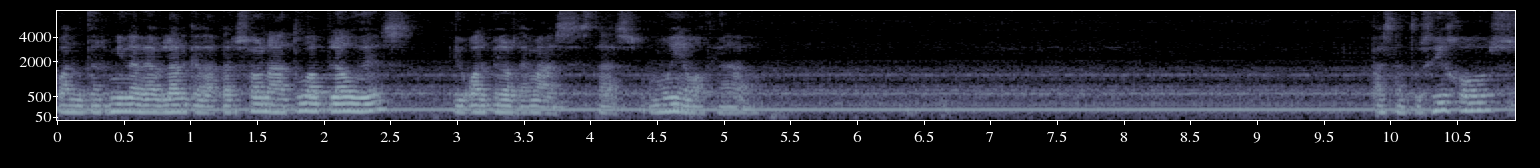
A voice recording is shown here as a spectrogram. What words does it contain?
Cuando termina de hablar cada persona, tú aplaudes igual que los demás, estás muy emocionado. Pasan tus hijos,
